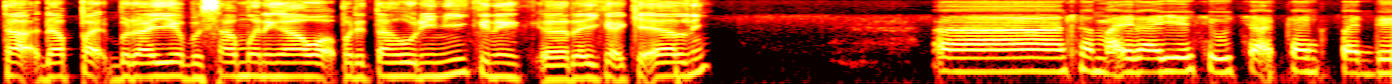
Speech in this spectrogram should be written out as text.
tak dapat beraya bersama dengan awak pada tahun ini kena uh, raya kat KL ni? Uh, selamat Hari Raya saya ucapkan kepada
